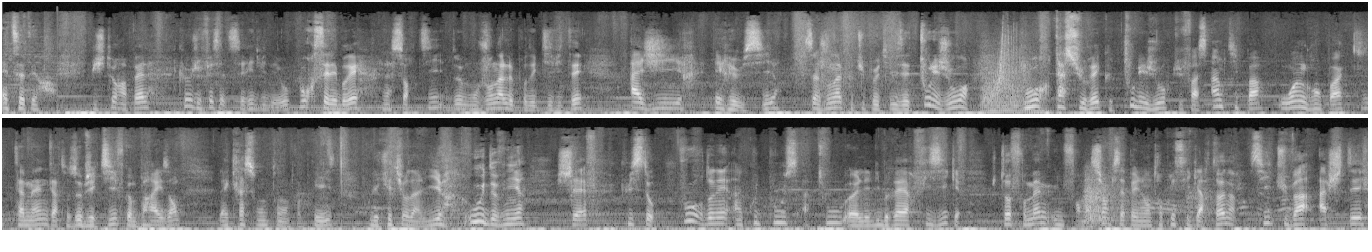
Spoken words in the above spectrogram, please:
etc. Puis je te rappelle que je fais cette série de vidéos pour célébrer la sortie de mon journal de productivité Agir et réussir. C'est un journal que tu peux utiliser tous les jours pour t'assurer que tous les jours tu fasses un petit pas ou un grand pas qui t'amène vers tes objectifs, comme par exemple la création de ton entreprise, l'écriture d'un livre, ou devenir chef cuistot. Pour donner un coup de pouce à tous euh, les libraires physiques, je t'offre même une formation qui s'appelle une entreprise qui cartonne. Si tu vas acheter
